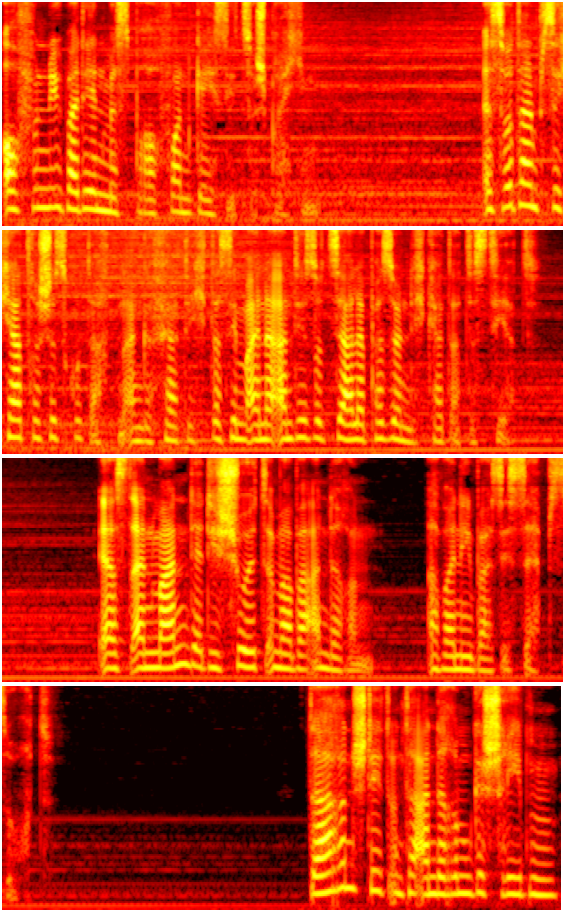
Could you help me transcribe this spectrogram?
offen über den Missbrauch von Gacy zu sprechen. Es wird ein psychiatrisches Gutachten angefertigt, das ihm eine antisoziale Persönlichkeit attestiert. Er ist ein Mann, der die Schuld immer bei anderen, aber nie bei sich selbst sucht. Darin steht unter anderem geschrieben,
